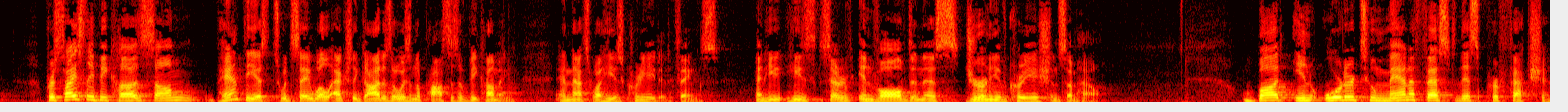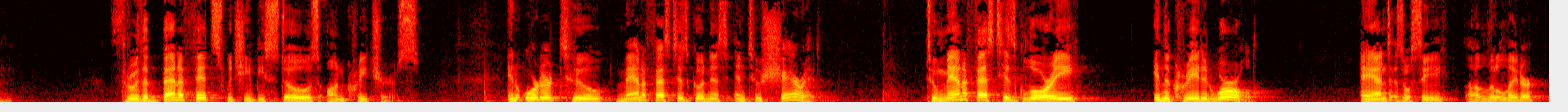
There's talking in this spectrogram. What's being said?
Precisely because some pantheists would say, well, actually, God is always in the process of becoming, and that's why he has created things. And he, he's sort of involved in this journey of creation somehow. But in order to manifest this perfection through the benefits which he bestows on creatures, in order to manifest his goodness and to share it, to manifest his glory in the created world. And, as we'll see a little later,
